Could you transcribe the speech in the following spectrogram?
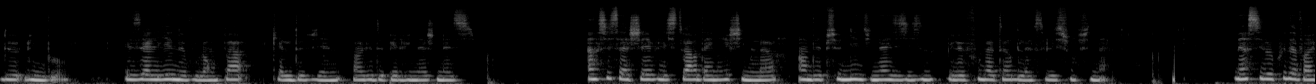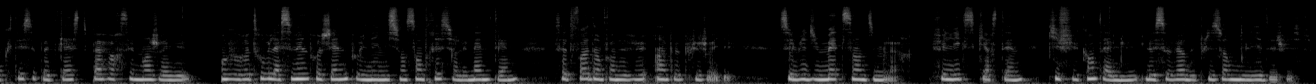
de Lunebourg, les Alliés ne voulant pas qu'elle devienne un lieu de pèlerinage nazi. Ainsi s'achève l'histoire d'Heinrich Himmler, un des pionniers du nazisme et le fondateur de la solution finale. Merci beaucoup d'avoir écouté ce podcast pas forcément joyeux. On vous retrouve la semaine prochaine pour une émission centrée sur le même thème, cette fois d'un point de vue un peu plus joyeux, celui du médecin d'Himmler, Félix Kirsten, qui fut quant à lui le sauveur de plusieurs milliers de juifs.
